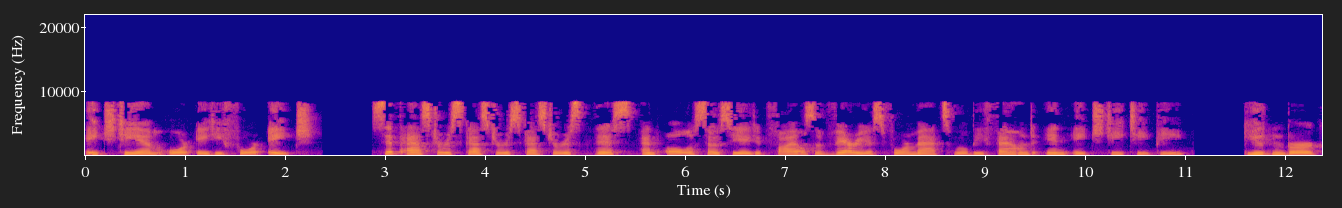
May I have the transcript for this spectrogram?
HTM or 84H. zip asterisk asterisk asterisk this and all associated files of various formats will be found in http gutenberg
